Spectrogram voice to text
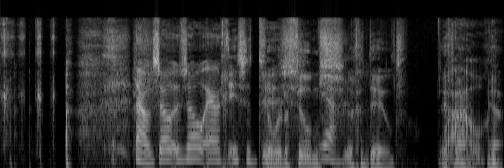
nou, zo, zo erg is het dus. Zo worden films ja. gedeeld. Wow. Ja.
